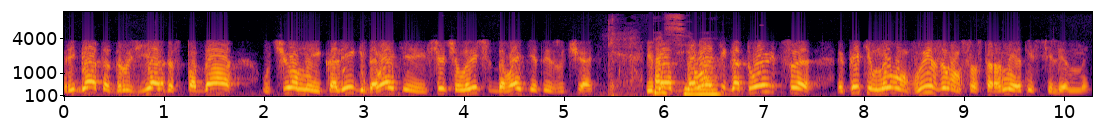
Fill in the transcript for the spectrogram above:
ребята, друзья, господа, ученые, коллеги, давайте, и все человечество, давайте это изучать. И да, давайте готовиться к этим новым вызовам со стороны этой Вселенной.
